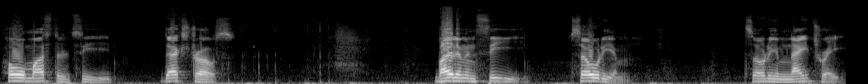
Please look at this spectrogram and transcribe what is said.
whole mustard seed, dextrose, vitamin C, sodium, sodium nitrate.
